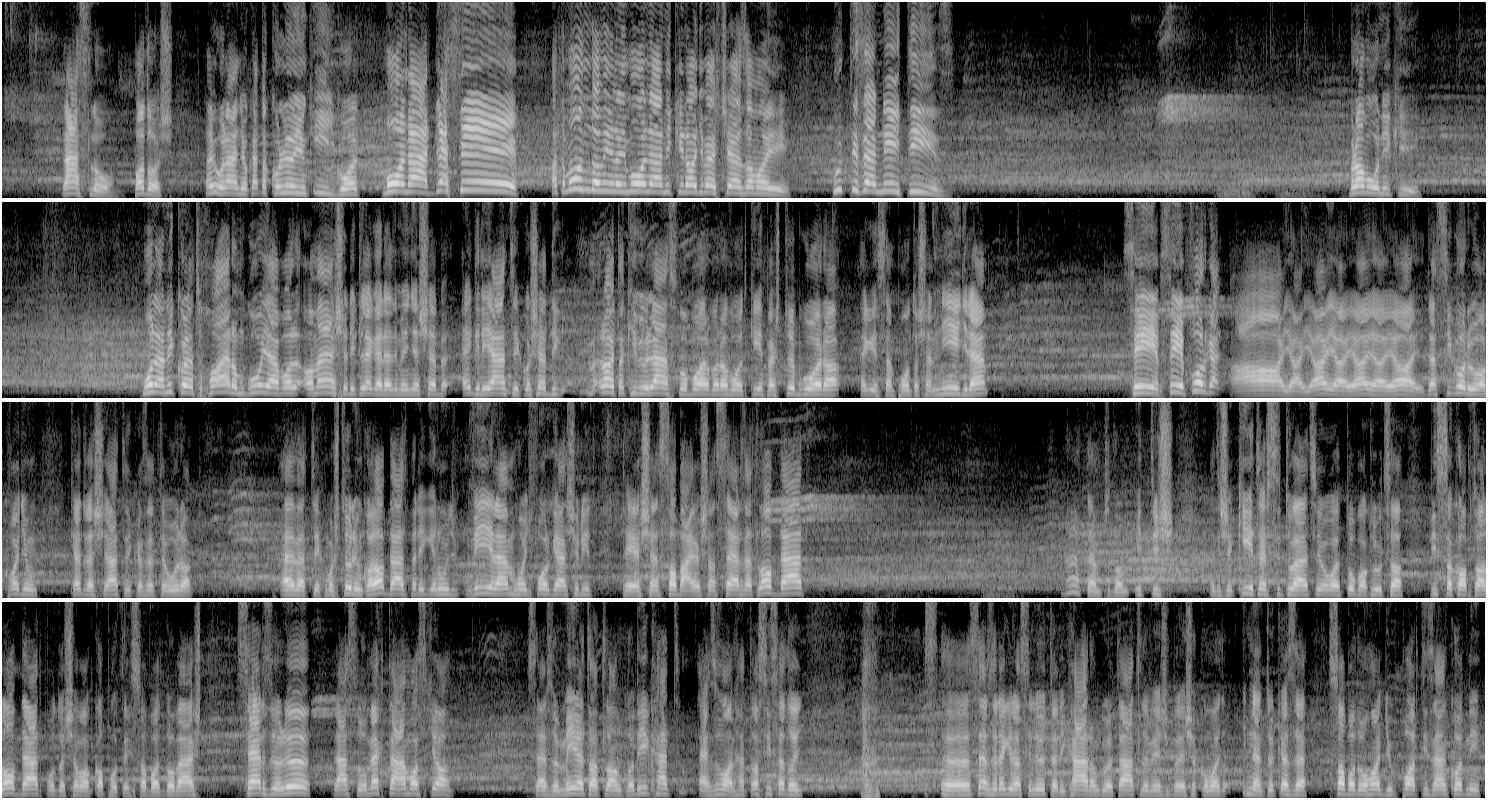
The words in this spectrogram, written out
László, Pados, na jó lányok, hát akkor lőjünk így gólt. Molnár, de szép! Hát mondom én, hogy Molnár Niki nagy meccse ez a mai. 14-10. Bravo Niki! Molnár Nikolett három góljával a második legeredményesebb egri játékos eddig. Rajta kívül László Barbara volt képes több gólra, egészen pontosan négyre. Szép, szép forgás! Ajajajajajajaj, de szigorúak vagyunk, kedves játékvezető urak. Elvették most tőlünk a labdát, pedig én úgy vélem, hogy Forgás Judit teljesen szabályosan szerzett labdát. Hát nem tudom, itt is, ez is egy kétes szituáció volt, Tobak Luca visszakapta a labdát, pontosabban kapott egy szabad dobást. Szerző lő, László megtámasztja, szerző méltatlankodik, hát ez van, hát azt hiszed, hogy szerző Reginassi lőterik három gólt átlövésből, és akkor majd innentől kezdve szabadon hagyjuk partizánkodni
